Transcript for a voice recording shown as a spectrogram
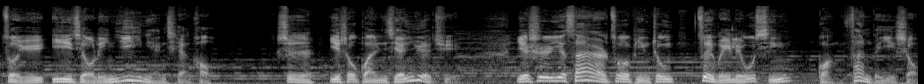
作于1901年前后。是一首管弦乐曲，也是叶塞尔作品中最为流行广泛的一首。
